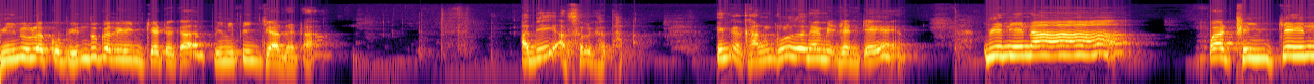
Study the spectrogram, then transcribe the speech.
పీనులకు విందు కలిగించేటగా వినిపించాడట. అది అసలు కథ. ఇంకా కన్క్లూజన్ ఏమిటంటే వినినా పఠించిన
